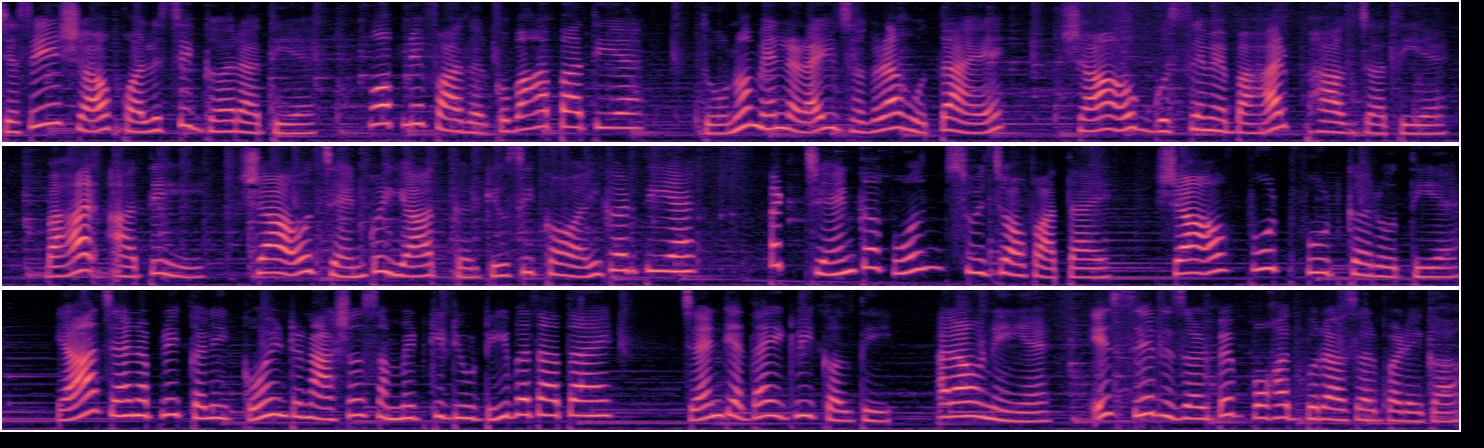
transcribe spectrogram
जैसे ही शाह कॉलेज से घर आती है, वो अपने फादर को वहाँ पाती है। दोनों में लड़ाई झगड़ा होता है। शाह गुस्से में बाहर भाग जाती है। बाहर आते ही शाह चैन को याद करके उसे कॉल करती है। बट चैन का फ़ोन स्विच ऑफ़ आता है। शाह फूट फूट कर रोती है। यहाँ चैन अपने कलीग को इंटरनेशनल समिट की ड्यूटी बताता है। चैन कहता है, एक भी गलती अलाउ नहीं है। इससे रिज़ल्ट पे बहुत बुरा असर पड़ेगा।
